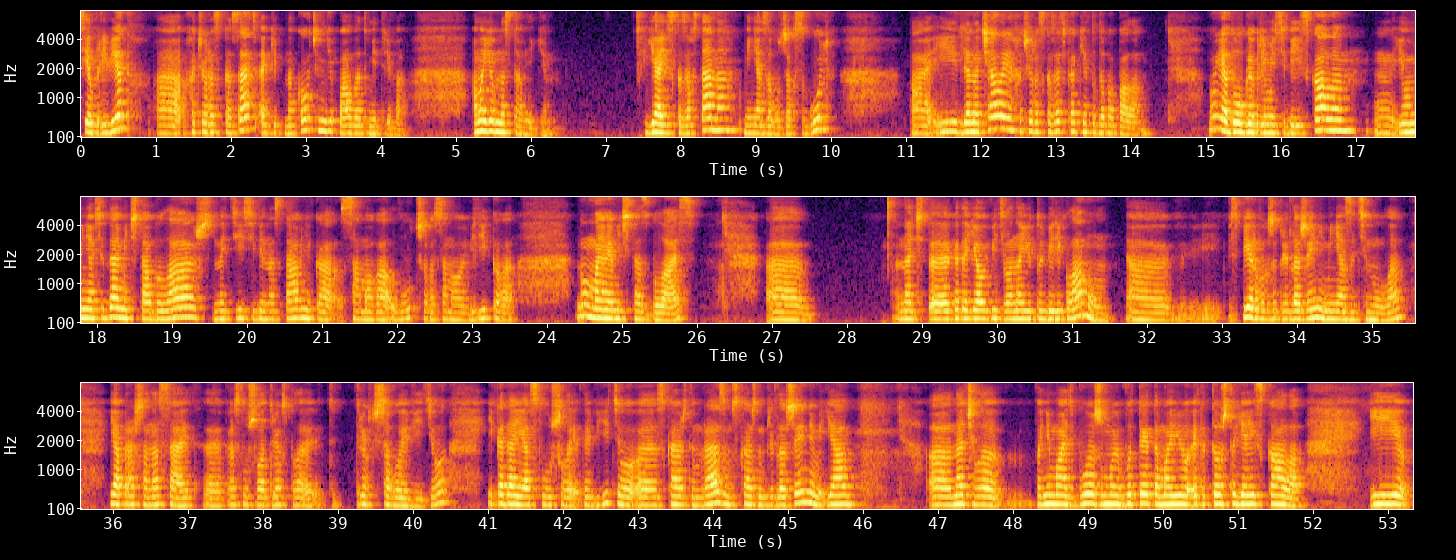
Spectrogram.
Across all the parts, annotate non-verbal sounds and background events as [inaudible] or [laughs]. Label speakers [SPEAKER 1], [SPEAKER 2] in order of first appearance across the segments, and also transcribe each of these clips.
[SPEAKER 1] Всем привет! А, хочу рассказать о гипнокоучинге Павла Дмитриева, о моем наставнике. Я из Казахстана, меня зовут Жаксыгуль. А, и для начала я хочу рассказать, как я туда попала. Ну, я долгое время себе искала, и у меня всегда мечта была найти себе наставника самого лучшего, самого великого. Ну, моя мечта сбылась. А, Значит, э, когда я увидела на ютубе рекламу, а, с первых же предложений меня затянуло. Я прошла на сайт, э, прослушала трехчасовое видео. И когда я слушала это видео, э, с каждым разом, с каждым предложением я а, начала понимать, боже мой, вот это мое, это то, что я искала. И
